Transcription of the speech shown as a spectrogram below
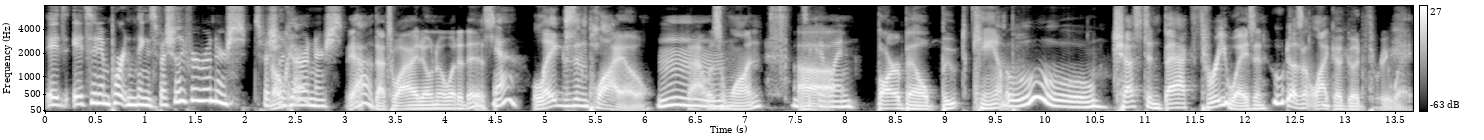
It's it's an important thing, especially for runners. Especially Okay. for runners. yeah, that's why I don't know what it is. Yeah. Legs and plyo. That was Mm, one. that's a good uh, one. Barbell boot camp. Ooh, chest and back three ways. And who doesn't like a good three way?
